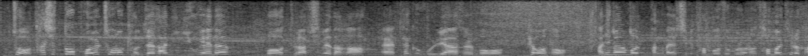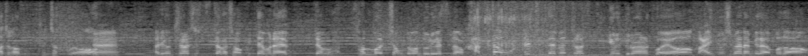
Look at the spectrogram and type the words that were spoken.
그렇죠. 다시 또 벌처로 견제간 이후에는 뭐 드랍십에다가 예, 탱크 골리앗을 뭐 태워서 아니면 뭐 방금 SCB 탄 모습으로는 서멀티를 가져가도 괜찮고요. 네. 아직은 드랍십 숫자가 적기 때문에 좀 선멀 정도만 노리겠습니다. 갔다 올 때쯤 되면 드랍십 두 개로 늘어날 거예요. 많이 조심해야 합니다, 한번더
